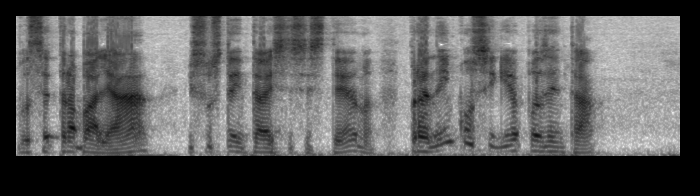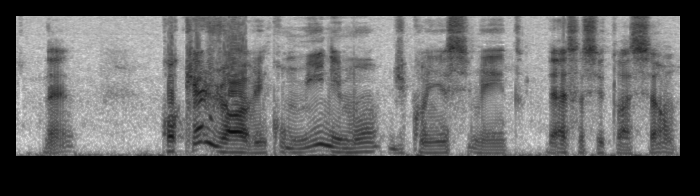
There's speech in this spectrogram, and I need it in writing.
você trabalhar e sustentar esse sistema para nem conseguir aposentar. Né? Qualquer jovem com mínimo de conhecimento dessa situação,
